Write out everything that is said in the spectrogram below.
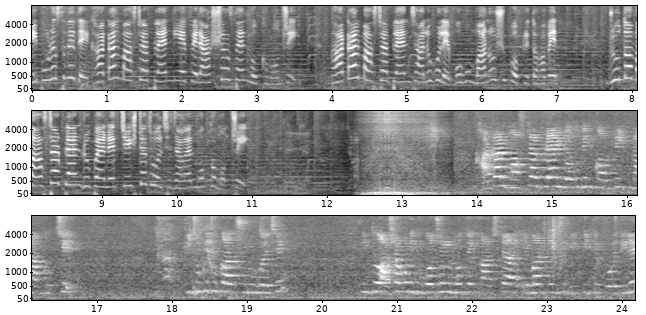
এই পরিস্থিতিতে ঘাটাল মাস্টার প্ল্যান নিয়ে ফের আশ্বাস দেন মুখ্যমন্ত্রী। ঘাটাল মাস্টার প্ল্যান চালু হলে বহু মানুষ উপকৃত হবেন। দ্রুত মাস্টার প্ল্যান রূপায়ণের চেষ্টা চলছে জানান মুখ্যমন্ত্রী। ঘাটাল মাস্টার প্ল্যান যতদিন কমপ্লিট না হচ্ছে, কিছু কিছু কাজ শুরু হয়েছে। কিন্তু আশা করি দু বছরের মধ্যে কাজটা এমার্জেন্সি ভিত্তিতে করে দিলে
